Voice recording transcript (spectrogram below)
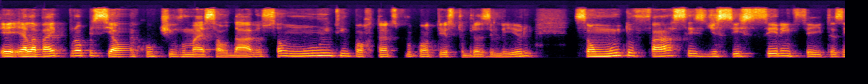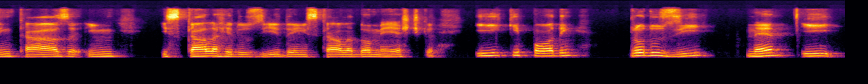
ela vai propiciar um cultivo mais saudável, são muito importantes para o contexto brasileiro, são muito fáceis de se, serem feitas em casa, em escala reduzida, em escala doméstica, e que podem produzir né, e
